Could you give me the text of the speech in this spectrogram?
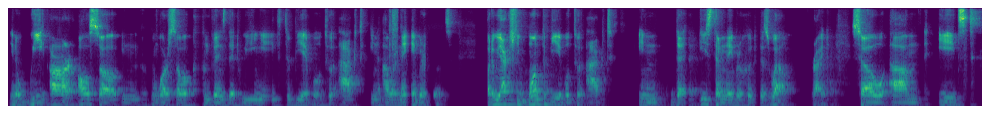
You know, we are also in Warsaw convinced that we need to be able to act in our neighborhoods, but we actually want to be able to act in the eastern neighborhood as well, right? So um, it's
